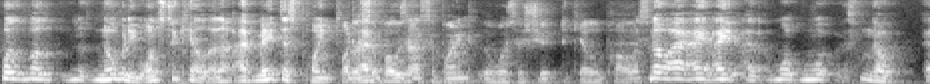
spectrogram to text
Well, well, n- nobody wants to kill, and I've made this point. But I I've- suppose that's the point. There was a shoot to kill policy. no, I, I, I, I w- w- no. Uh,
